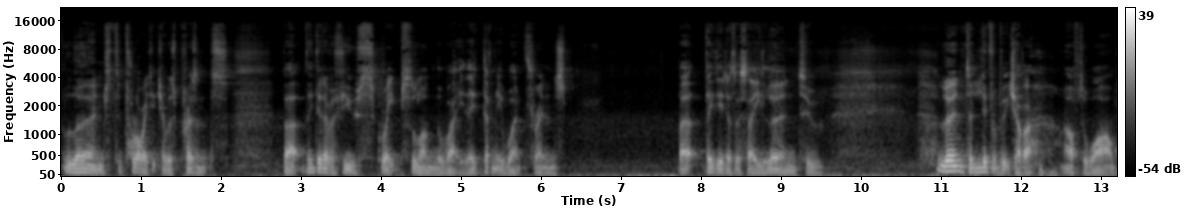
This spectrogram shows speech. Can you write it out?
learned to tolerate each other's presence, but they did have a few scrapes along the way. They definitely weren't friends. But they did, as I say, learn to learn to live with each other after a while.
